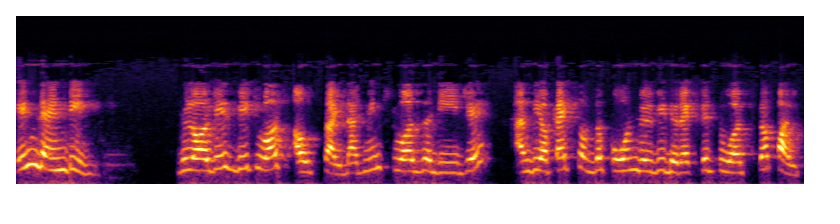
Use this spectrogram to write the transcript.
in dentine will always be towards outside. That means towards the DEJ and the apex of the cone will be directed towards the pulp.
